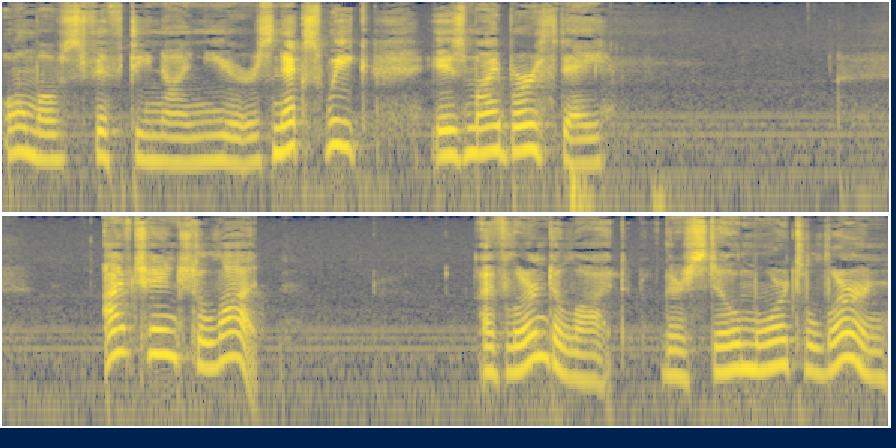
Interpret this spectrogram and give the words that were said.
almost 59 years? Next week is my birthday. I've changed a lot. I've learned a lot. There's still more to learn.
